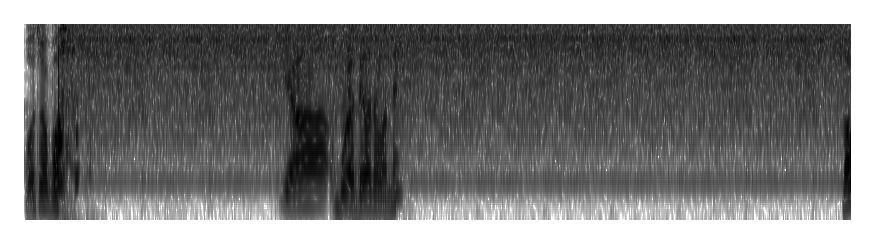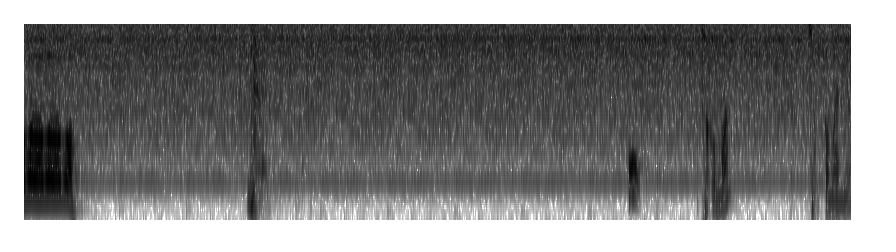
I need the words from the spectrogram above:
뭐 잡아? 야, 뭐야, 내가 잡았네? 나봐, 나봐, 나봐. 잠깐만. 잠깐만요.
